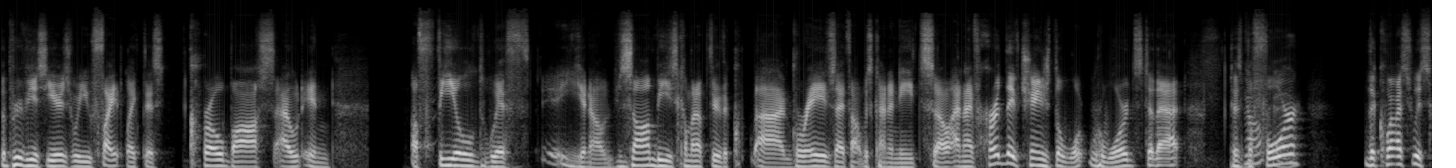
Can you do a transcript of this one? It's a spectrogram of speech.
the previous years where you fight like this crow boss out in a field with you know zombies coming up through the uh, graves i thought was kind of neat so and i've heard they've changed the w- rewards to that because before okay. The quest was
